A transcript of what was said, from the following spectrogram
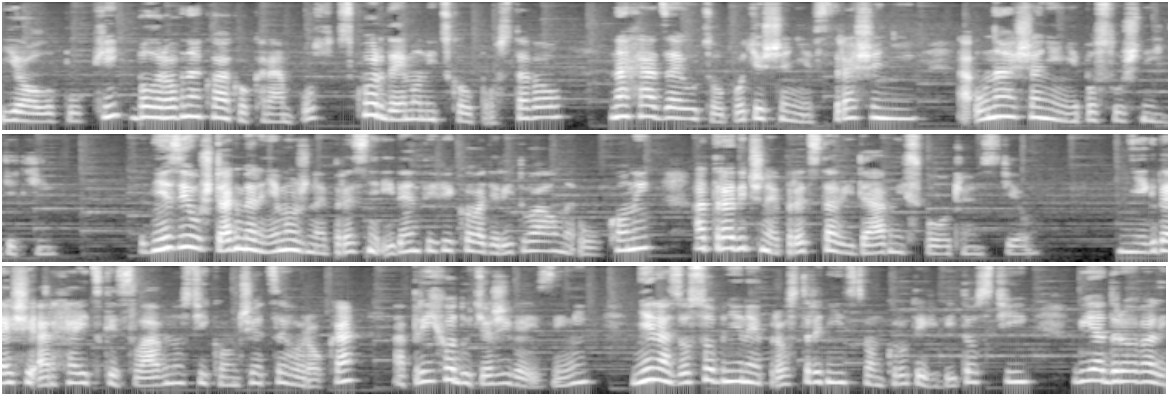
Jolupuky bol rovnako ako Krampus skôr démonickou postavou, nachádzajúcou potešenie v strašení a unášaní neposlušných detí. Dnes je už takmer nemožné presne identifikovať rituálne úkony a tradičné predstavy dávnych spoločenstiev. Niekdajšie archaické slávnosti končiaceho roka a príchodu ťaživej zimy, neraz osobnené prostredníctvom krutých bytostí, vyjadrovali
